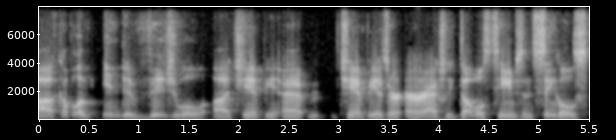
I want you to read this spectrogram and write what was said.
a couple of individual uh, champion uh, champions, are, or, actually doubles teams and singles,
